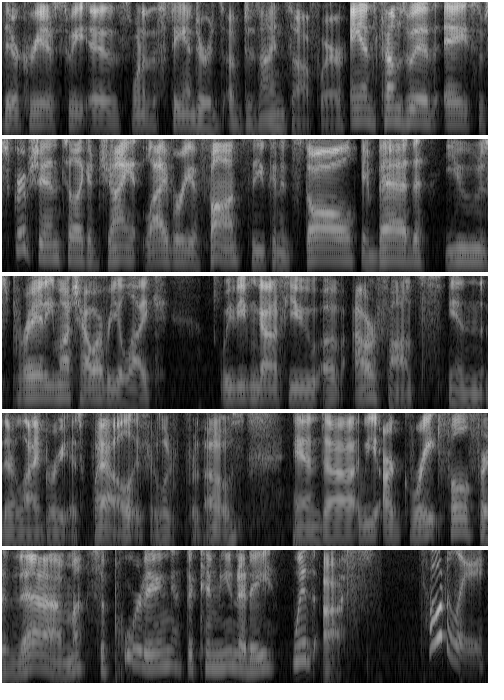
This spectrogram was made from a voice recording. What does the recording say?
Their Creative Suite is one of the standards of design software and comes with a subscription to like a giant library of fonts that you can install, embed, use pretty much however you like. We've even got a few of our fonts in their library as well, if you're looking for those. And uh, we are grateful for them supporting the community with us. Totally.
